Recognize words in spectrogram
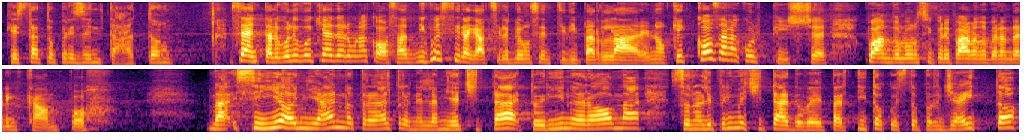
che è stato presentato. Senta, le volevo chiedere una cosa, di questi ragazzi li abbiamo sentiti parlare, no? che cosa la colpisce quando loro si preparano per andare in campo? Ma sì, io ogni anno, tra l'altro nella mia città, Torino e Roma, sono le prime città dove è partito questo progetto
